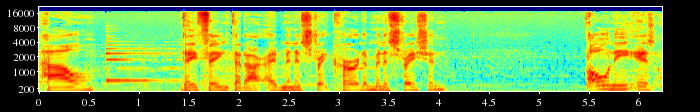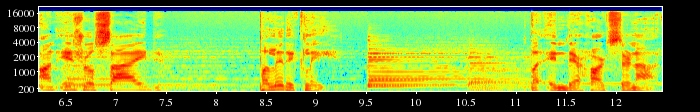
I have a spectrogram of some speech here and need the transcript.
how they think that our administra- current administration only is on Israel's side politically, but in their hearts they're not.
